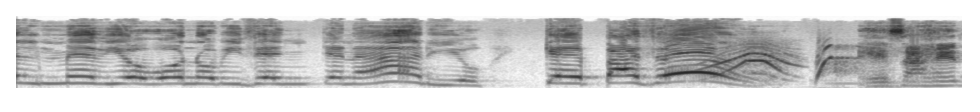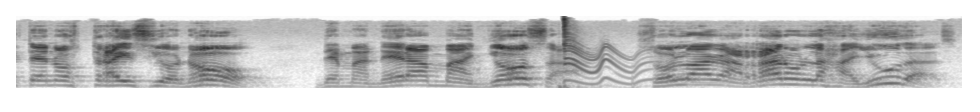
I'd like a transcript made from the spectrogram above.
el medio bono bicentenario. ¿Qué pasó? Esa gente nos traicionó de manera mañosa. Solo agarraron las ayudas.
